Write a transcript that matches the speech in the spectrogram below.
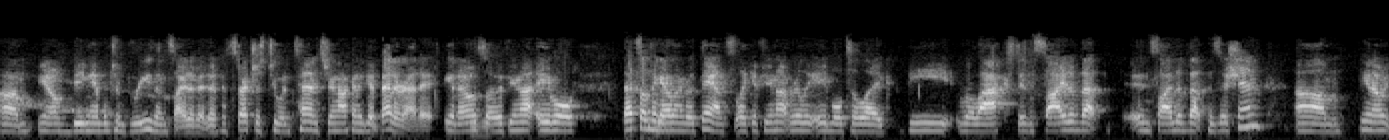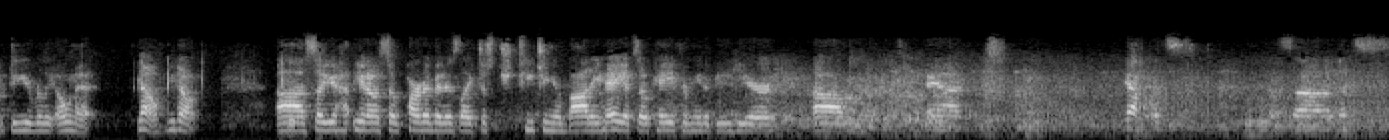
um, you know, being able to breathe inside of it. If it stretches too intense, you're not going to get better at it, you know? Mm-hmm. So if you're not able, that's something I learned with dance. Like if you're not really able to like be relaxed inside of that, inside of that position, um, you know, do you really own it? No, you don't. Uh, so you you know so part of it is like just teaching your body hey it's okay for me to be here um, and yeah that's mm-hmm. that's uh, that's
